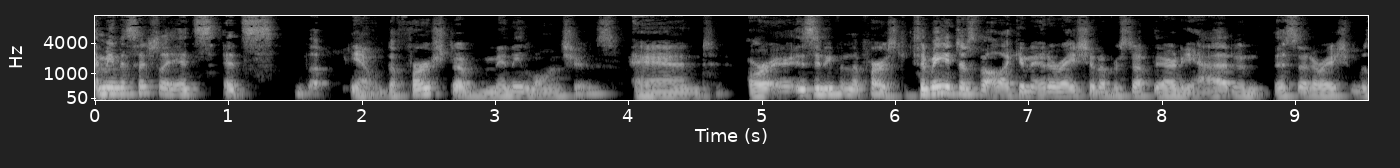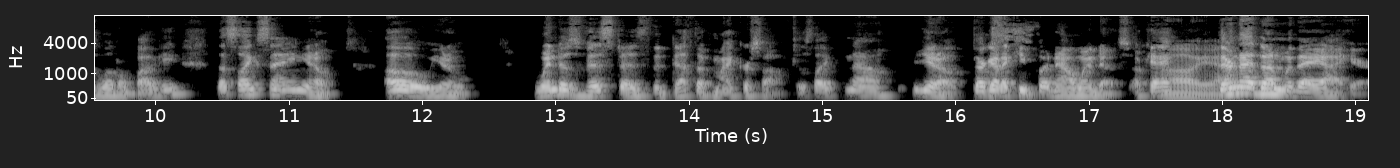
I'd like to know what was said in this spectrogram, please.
I mean, essentially, it's it's the, you know the first of many launches, and or is it even the first? To me, it just felt like an iteration of the stuff they already had, and this iteration was a little buggy. That's like saying, you know, oh, you know, Windows Vista is the death of Microsoft. It's like, no, you know, they're going to keep putting out Windows. Okay. Oh, yeah. They're not done with AI here.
